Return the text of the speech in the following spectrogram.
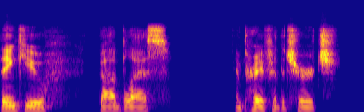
Thank you God bless, and pray for the church.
